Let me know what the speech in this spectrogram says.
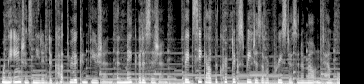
When the ancients needed to cut through the confusion and make a decision, they'd seek out the cryptic speeches of a priestess in a mountain temple.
